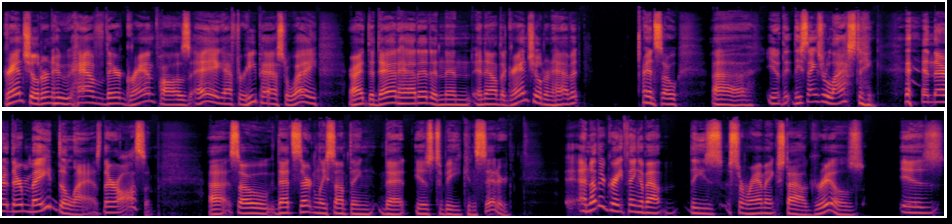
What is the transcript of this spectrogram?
grandchildren who have their grandpa's egg after he passed away. Right? The dad had it, and then and now the grandchildren have it, and so uh, you know th- these things are lasting, and they're they're made to last. They're awesome. Uh, so that's certainly something that is to be considered another great thing about these ceramic style grills is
